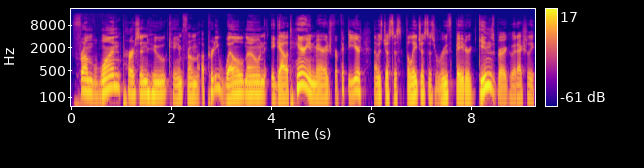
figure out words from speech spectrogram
from one person who came from a pretty well-known egalitarian marriage for 50 years. That was Justice the late Justice Ruth Bader Ginsburg, who had actually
